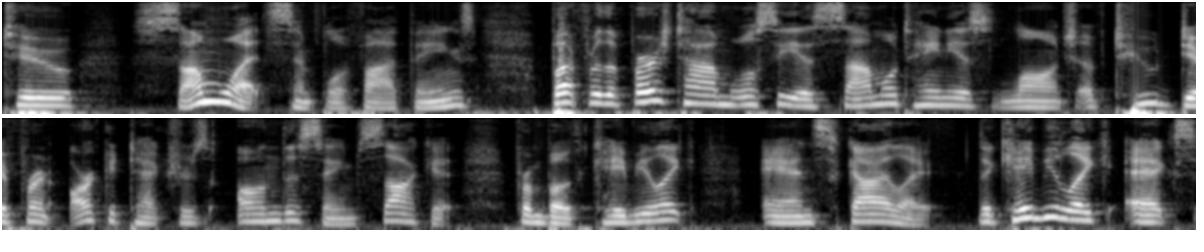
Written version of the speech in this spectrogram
to somewhat simplify things, but for the first time we'll see a simultaneous launch of two different architectures on the same socket from both Kaby Lake and Skylake. The Kaby Lake X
